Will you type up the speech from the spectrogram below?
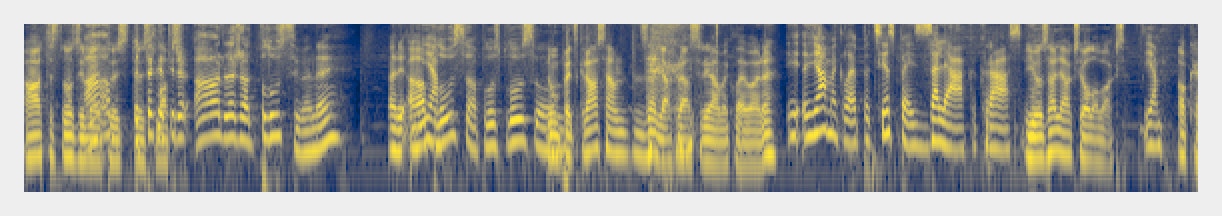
Ā, tas nozīmē, A, ka bet esi tagad labs. ir A ar dažādi plusi, vai ne? Arī A, Jā. plus, A, plus, plus un Nu, pēc krāsām zaļā krāsa ir jāmeklē, vai ne? Jāmeklē pēc iespējas zaļāka krāsa. Jo zaļāks, jo labāks. Jā. Ok,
